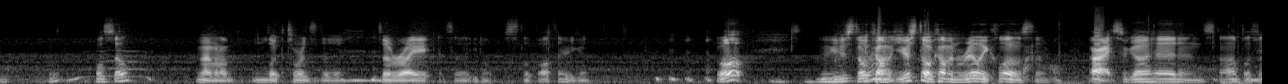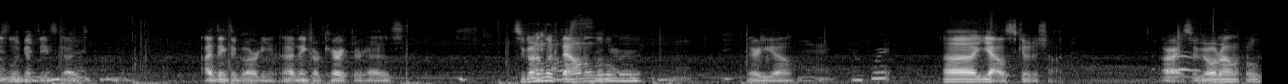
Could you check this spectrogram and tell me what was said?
Oop, oop, Hold still. You might want to look towards the the right so that you don't slip off. There you go. Oh, you're still coming. You're still coming really close. Though. All right, so go ahead and stop. Let's just look at these guys. I think the guardian. I think our character has. So go ahead and look down a little bit. There you go. Alright, go for it. Uh, yeah, let's give it a shot. All right, so go around. Oh,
